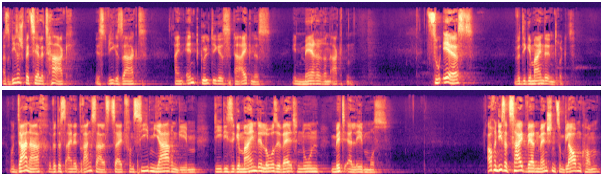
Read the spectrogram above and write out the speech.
Also dieser spezielle Tag ist, wie gesagt, ein endgültiges Ereignis in mehreren Akten. Zuerst wird die Gemeinde entrückt. Und danach wird es eine Drangsalszeit von sieben Jahren geben, die diese gemeindelose Welt nun miterleben muss. Auch in dieser Zeit werden Menschen zum Glauben kommen.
